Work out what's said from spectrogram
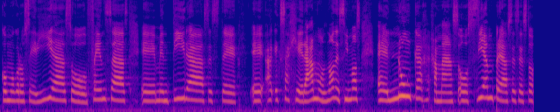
como groserías o ofensas, eh, mentiras, este, eh, exageramos, ¿no? Decimos eh, nunca, jamás o siempre haces esto.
